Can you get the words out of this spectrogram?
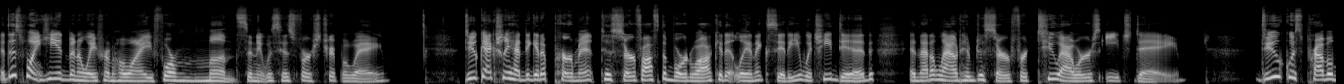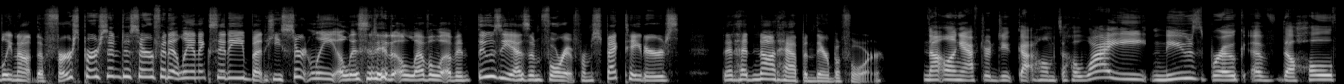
At this point, he had been away from Hawaii for months, and it was his first trip away. Duke actually had to get a permit to surf off the boardwalk at Atlantic City, which he did, and that allowed him to surf for two hours each day. Duke was probably not the first person to surf at Atlantic City, but he certainly elicited a level of enthusiasm for it from spectators that had not happened there before. Not long after Duke got home to Hawaii, news broke of the whole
